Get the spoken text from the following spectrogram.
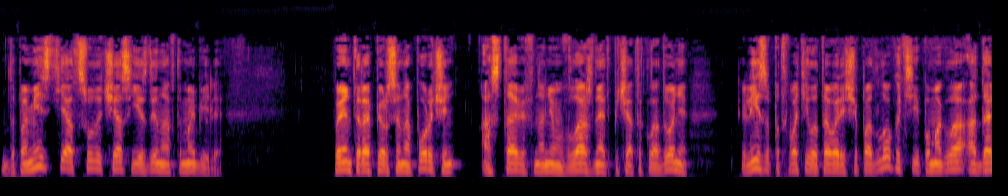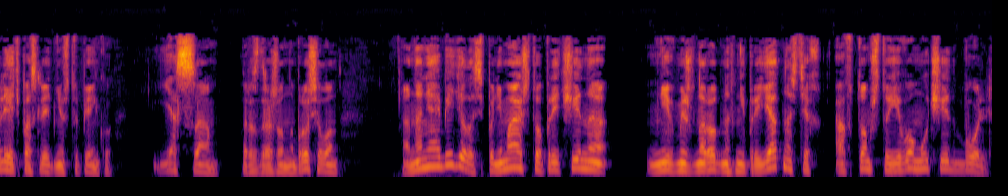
До поместья отсюда час езды на автомобиле. Пейнтер оперся на поручень, оставив на нем влажный отпечаток ладони. Лиза подхватила товарища под локоть и помогла одолеть последнюю ступеньку. «Я сам», — раздраженно бросил он. Она не обиделась, понимая, что причина не в международных неприятностях, а в том, что его мучает боль.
